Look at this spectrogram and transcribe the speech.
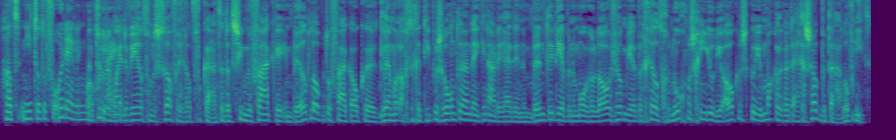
had niet tot een veroordeling mogen Natuurlijk, maar in de wereld van de strafrechtadvocaten, dat zien we vaak eh, in beeld. Lopen toch vaak ook eh, glamourachtige types rond. En dan denk je, nou, die rijden in een Bentley, die hebben een mooi horloge om, die hebben geld genoeg. Misschien jullie ook, dus kun je makkelijk uit eigen zak betalen, of niet?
